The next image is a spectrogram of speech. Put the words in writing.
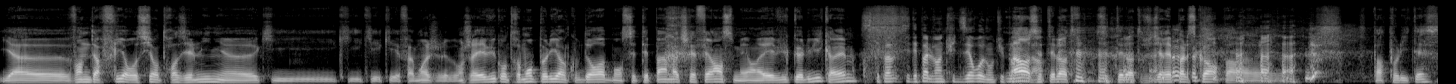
Il y a euh, Van der Fleer aussi en troisième ligne euh, qui, qui, qui, qui- enfin moi, je, bon, j'avais vu contre Montpellier en Coupe d'Europe. Bon, c'était pas un match référence, mais on avait vu que lui quand même. C'était pas, c'était pas le 28-0 dont tu parles. Non, là. c'était l'autre. C'était l'autre. Je dirais pas le score par, euh, par politesse.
